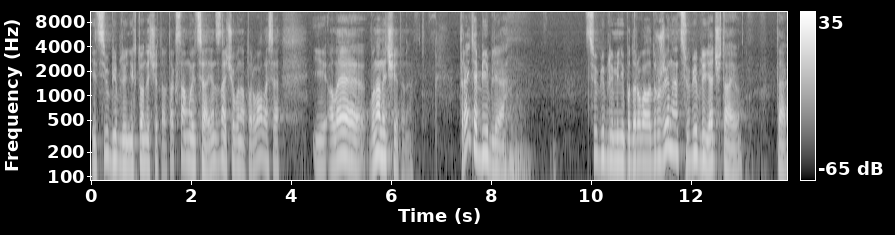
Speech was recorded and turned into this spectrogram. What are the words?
і цю Біблію ніхто не читав. Так само і ця. Я не знаю, чого вона порвалася, і, але вона не читана. Третя Біблія. Цю Біблію мені подарувала дружина, цю Біблію я читаю. Так.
